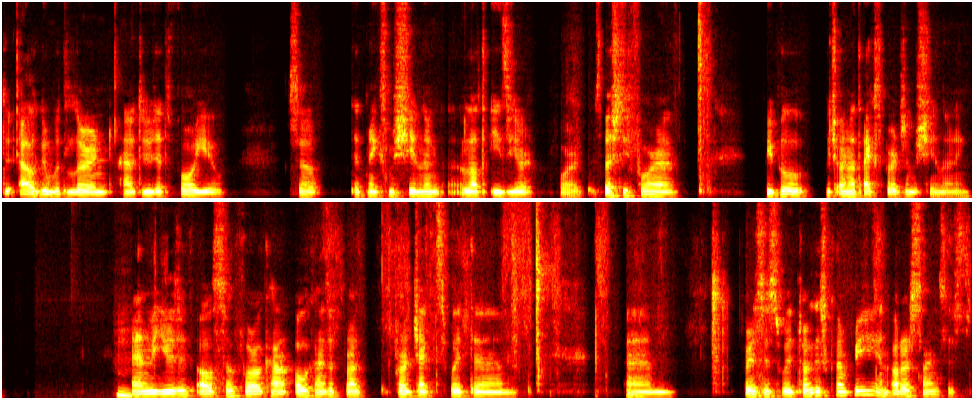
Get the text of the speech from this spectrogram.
the algorithm would learn how to do that for you. So that makes machine learning a lot easier for, especially for uh, people which are not experts in machine learning. Hmm. And we use it also for all kinds of pro- projects with um, um, for instance, with drug discovery and other sciences.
